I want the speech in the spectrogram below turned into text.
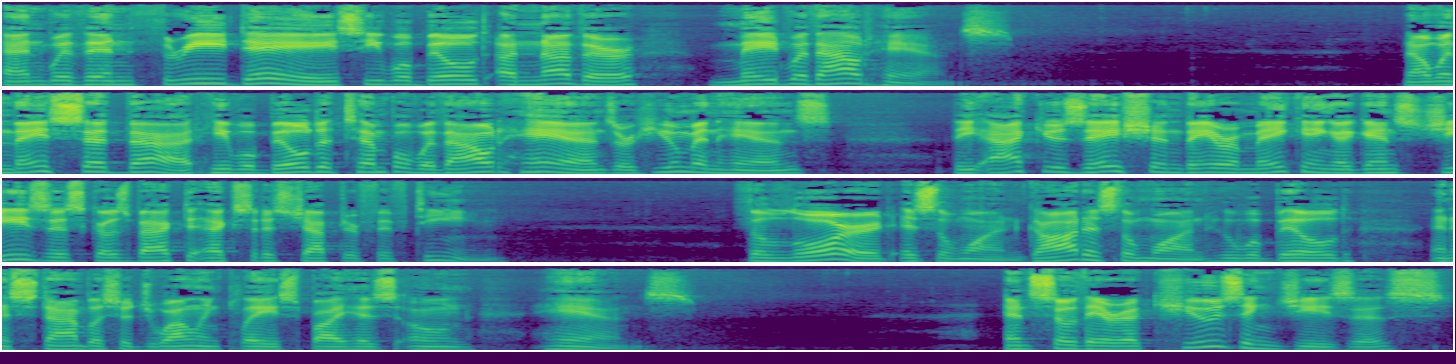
and within three days he will build another made without hands. Now, when they said that, he will build a temple without hands or human hands, the accusation they are making against Jesus goes back to Exodus chapter 15. The Lord is the one, God is the one who will build and establish a dwelling place by his own hands. And so they're accusing Jesus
